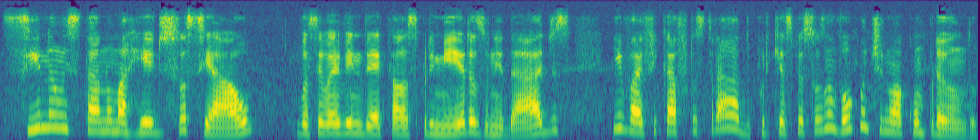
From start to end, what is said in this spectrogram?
Se não está numa rede social, você vai vender aquelas primeiras unidades e vai ficar frustrado, porque as pessoas não vão continuar comprando.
